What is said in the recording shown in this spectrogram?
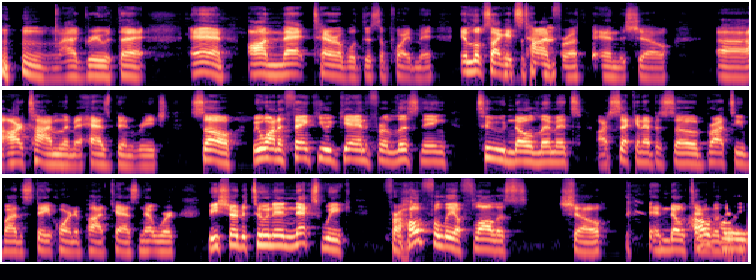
I agree with that. And on that terrible disappointment, it looks like it's time for us to end the show. Uh, our time limit has been reached. So we want to thank you again for listening to No Limits, our second episode brought to you by the State Hornet Podcast Network. Be sure to tune in next week for hopefully a flawless show and no technical hopefully,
